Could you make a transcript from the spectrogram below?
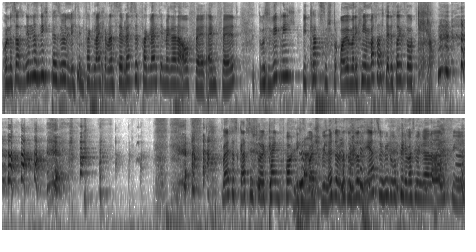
Und das, nimm das nicht persönlich, den Vergleich, aber das ist der beste Vergleich, der mir gerade auffällt, einfällt. Du bist wirklich wie Katzenstreu, wenn man dich neben Wasser stellt, ist direkt so. Ich weiß, dass Katzenstreu kein freundliches Beispiel ist, aber das ist das erste Hydrophile, was mir gerade einfiel.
